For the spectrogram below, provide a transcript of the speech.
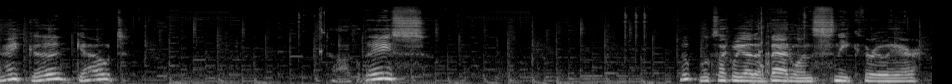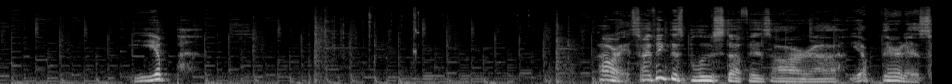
All right, good gout. Toggle base. Oop, looks like we got a bad one sneak through here. Yep. Alright, so I think this blue stuff is our, uh, yep, there it is.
